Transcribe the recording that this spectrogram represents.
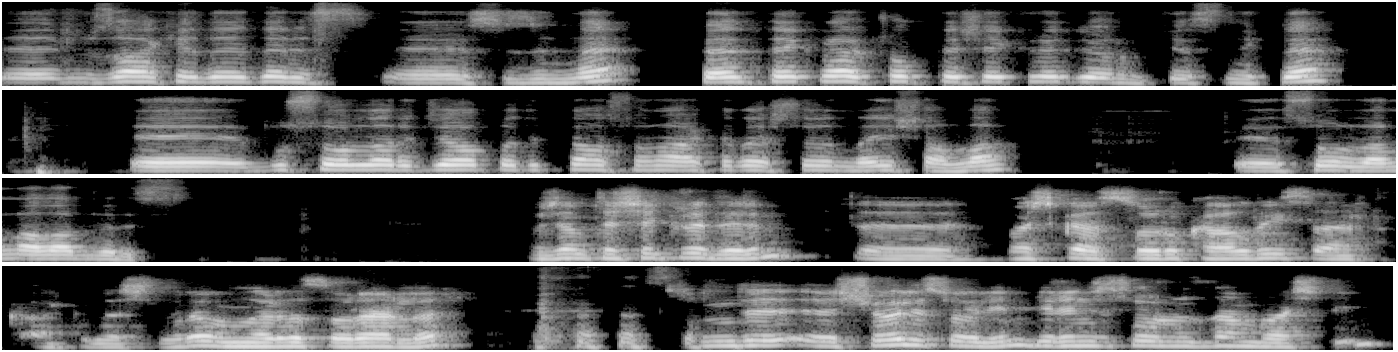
e, müzakere ederiz e, sizinle. Ben tekrar çok teşekkür ediyorum kesinlikle. E, bu soruları cevapladıktan sonra arkadaşların da inşallah e, sorularını alabiliriz. Hocam teşekkür ederim. Ee, başka soru kaldıysa artık arkadaşlara onları da sorarlar. Şimdi e, şöyle söyleyeyim. Birinci sorunuzdan başlayayım.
